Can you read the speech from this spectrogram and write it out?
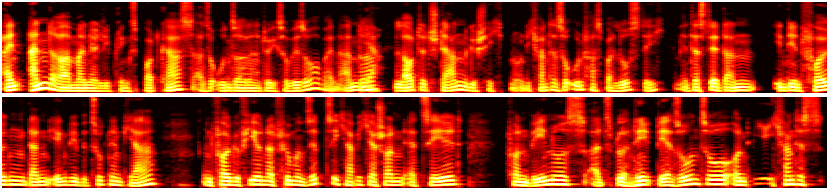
ein anderer meiner Lieblingspodcasts, also unserer natürlich sowieso, aber ein anderer, Ja. lautet Sternengeschichten. Und ich fand das so unfassbar lustig, dass der dann in den Folgen dann irgendwie Bezug nimmt. Ja, in Folge 475 habe ich ja schon erzählt von Venus als Planet der so und so. Und ich fand es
